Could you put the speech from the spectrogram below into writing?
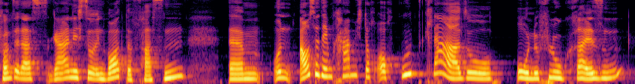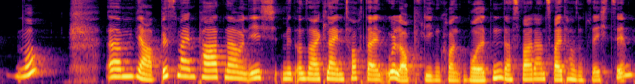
Konnte das gar nicht so in Worte fassen. Ähm, und außerdem kam ich doch auch gut klar, so ohne Flugreisen. Ne? Ähm, ja, bis mein Partner und ich mit unserer kleinen Tochter in Urlaub fliegen konnten wollten. Das war dann 2016.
